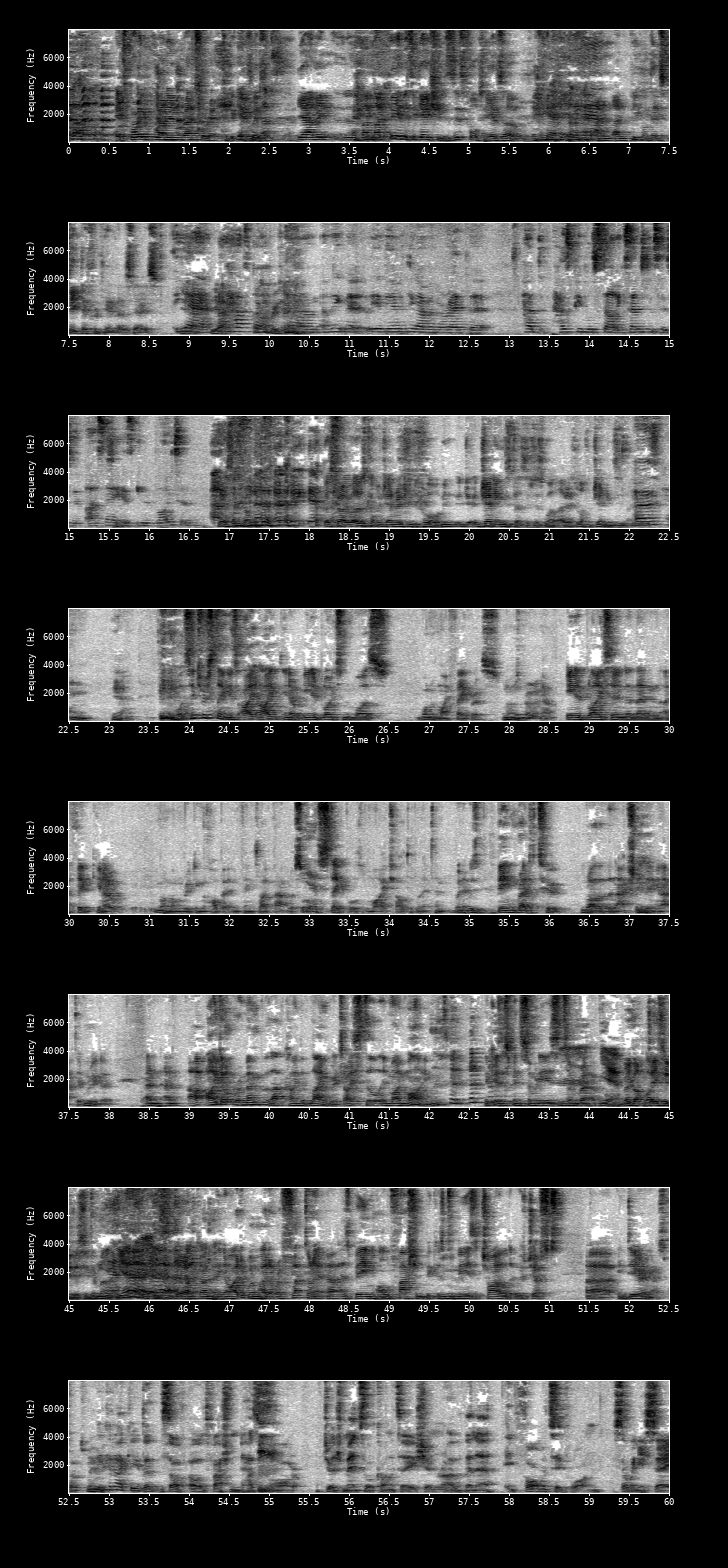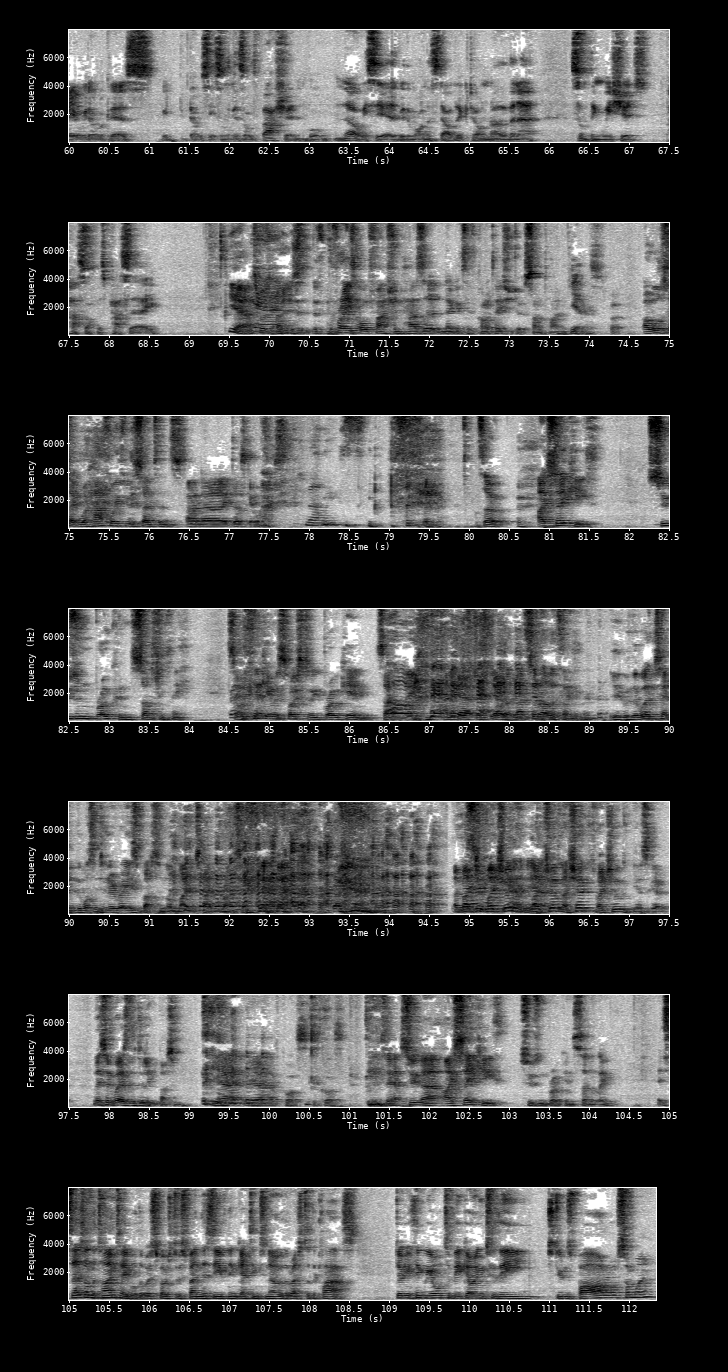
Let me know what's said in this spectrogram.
it's very Brennan rhetoric to begin with. Yeah, I mean, my, my plea in litigation is this 40 years old. Yeah. And, and people did speak differently in those days. Yeah, Yeah. I have I can got. appreciate that. um, I think that the, the only thing I've ever read that had has people starting sentences with "I say" is Enid Blyton. Um, Yes, that's right. yeah. That's right, well, that was a couple of generations before. I mean, Jennings does it as well. I read a lot of Jennings in my Oh, youth. okay. Yeah. What's interesting is I, I, you know, Enid Blyton was one of my favourites when I was hmm. growing up. Enid Blyton, and then I think you know, my mum reading The Hobbit and things like that were sort Yeah. of the staples of my childhood when it tem- when it was being read to, hmm. rather than actually being an active hmm. reader. And and I, I don't remember that kind of language. I still in my mind because it's been so many years since I've read. Yeah. You've updated it in your mind. Yeah, Yes. yeah. Yeah. Like, I, you know, I don't, I don't reflect on it uh, as being old-fashioned because to me, as a child, it was just uh, endearing, I suppose. Maybe. You could argue that the sort of old fashioned has a more judgmental connotation rather than a informative one. So when you say we don't look at it as we don't see something as old fashioned, well no, we see it with a more nostalgic tone rather than a something we should pass off as passe. Yeah, I suppose Yeah. I mean, the, the phrase "old-fashioned" has a negative connotation to it sometimes. Yeah. yes, but I will say we're halfway through the sentence and uh, it does get worse. Nice. So I say, Keith, Susan broken suddenly. So I think it was supposed to be broke in suddenly, Oh. and it was just Yeah, that's another thing. There, weren't any, there wasn't an erase button on my typewriter. and my, my children, Yeah, yeah. my children, I showed it to my children years ago. They said, "Where's the delete button?" yeah, yeah, of course, of course. So yeah, Su- uh, I say, Keith, Susan broke in suddenly. It says on the timetable that we're supposed to spend this evening getting to know the rest of the class. Don't you think we ought to be going to the students' bar or somewhere?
